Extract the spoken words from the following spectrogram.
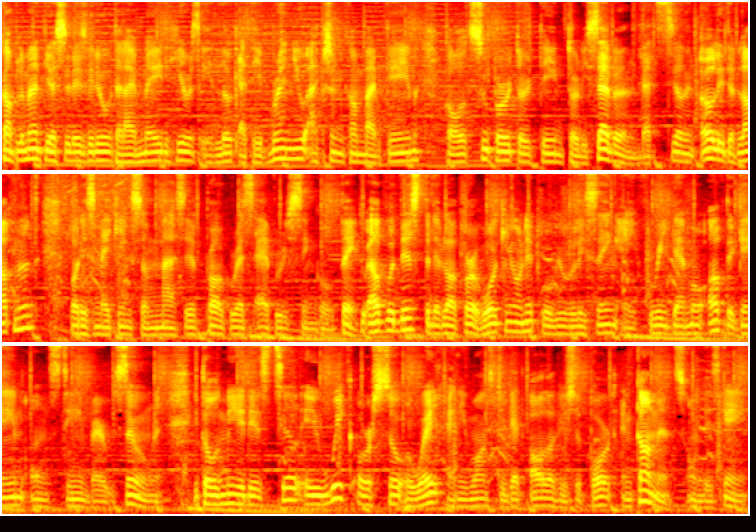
Complement yesterday's video that I made, here's a look at a brand new action combat game called Super 1337 that's still in early development but is making some massive progress every single day. To help with this, the developer working on it will be releasing a free demo of the game on Steam very soon. He told me it is still a week or so away and he wants to get all of your support and comments on this game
